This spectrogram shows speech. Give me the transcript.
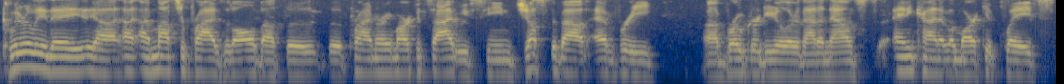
clearly, they. Uh, I, am not surprised at all about the the primary market side. We've seen just about every uh, broker dealer that announced any kind of a marketplace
